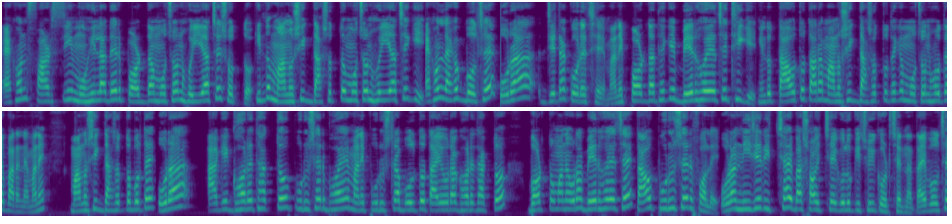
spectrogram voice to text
এখন ফার্সি মহিলাদের পর্দা মোচন হইয়াছে সত্য। কিন্তু মানসিক দাসত্ব মোচন হইয়াছে কি? এখন লেখক বলছে, ওরা যেটা করেছে মানে পর্দা থেকে বের হয়েছে ঠিকই, কিন্তু তাও তো তারা মানসিক দাসত্ব থেকে মোচন হতে পারে না। মানে মানসিক দাসত্ব বলতে ওরা আগে ঘরে থাকতো, পুরুষের ভয়ে মানে পুরুষরা বলতো তাই ওরা ঘরে থাকতো। বর্তমানে ওরা বের হয়েছে, তাও পুরুষের ফলে। ওরা নিজের ইচ্ছায় বা স্বইচ্ছায় এগুলো কিছুই করছেন না। তাই বলছে,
